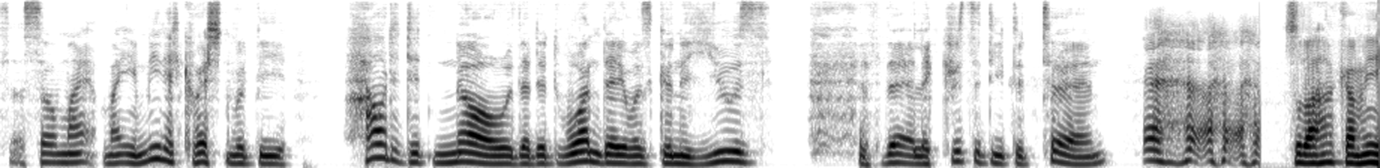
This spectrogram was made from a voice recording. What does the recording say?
So, so my my immediate question would be, how did it know that it one day was going to use the electricity to turn. Så da kan vi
